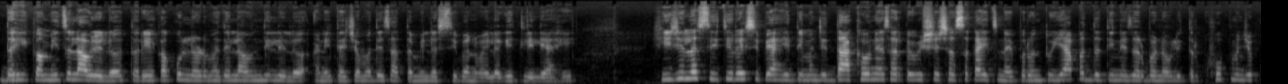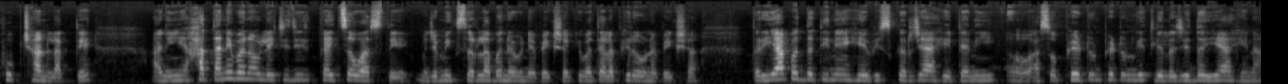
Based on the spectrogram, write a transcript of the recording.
दही कमीच लावलेलं तर एका कुल्हडमध्ये लावून दिलेलं आणि त्याच्यामध्येच आता मी लस्सी बनवायला घेतलेली आहे. ही जी लस्सीची रेसिपी आहे ती म्हणजे दाखवण्यासारखं विशेष असं काहीच नाही परंतु या पद्धतीने जर बनवली तर खूप म्हणजे खूप छान लागते. आणि हाताने बनवल्याची जी काही चव असते म्हणजे मिक्सरला बनवण्यापेक्षा किंवा त्याला फिरवण्यापेक्षा तर या पद्धतीने हे व्हिस्कर जे आहे त्यांनी असं फेटून फेटून घेतलेलं जे दही आहे ना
